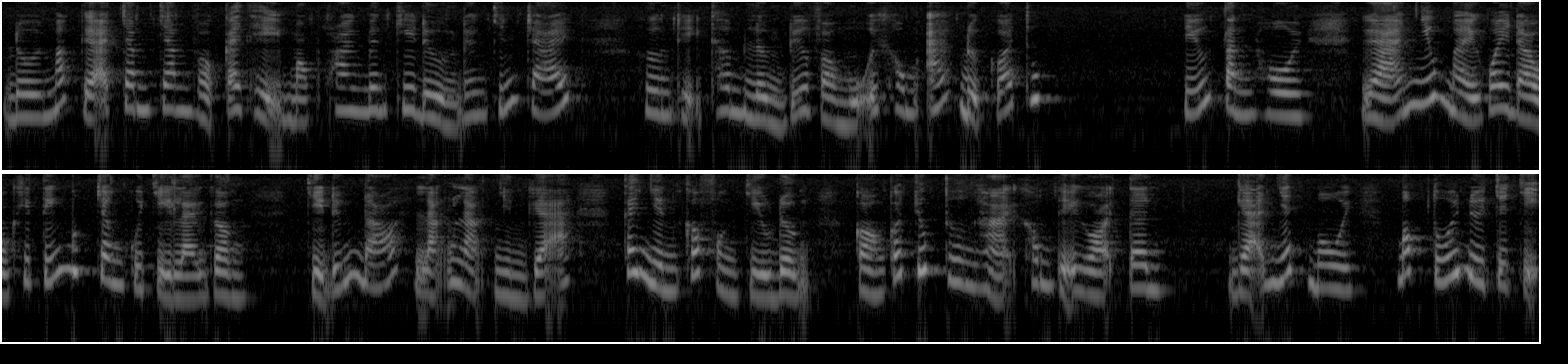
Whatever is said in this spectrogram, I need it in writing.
Đôi mắt gã chăm chăm vào cái thị mọc hoang bên kia đường đang chín trái. hương thị thơm lừng đưa vào mũi không ác được gói thuốc tiếu tanh hôi gã nhíu mày quay đầu khi tiếng bước chân của chị lại gần. Chị đứng đó, lẳng lặng nhìn gã. Cái nhìn có phần chịu đựng, còn có chút thương hại không thể gọi tên. Gã nhếch môi, móc túi đưa cho chị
